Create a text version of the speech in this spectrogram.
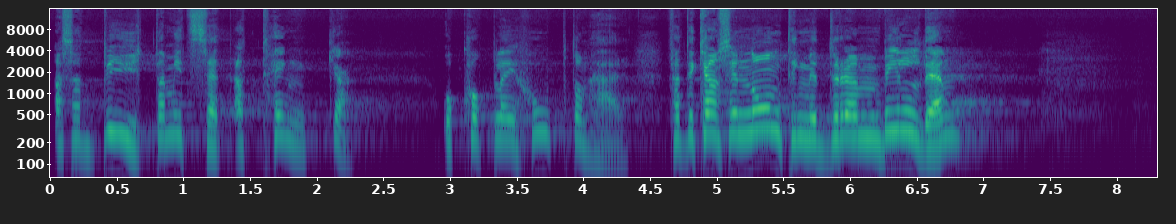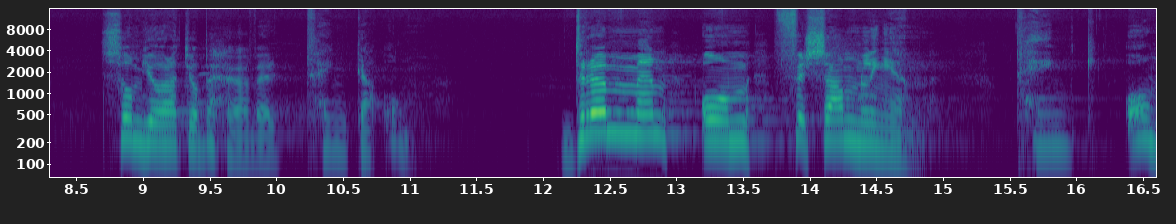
Alltså att byta mitt sätt att tänka och koppla ihop de här. För att det kanske är någonting med drömbilden som gör att jag behöver tänka om. Drömmen om församlingen. Tänk om.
